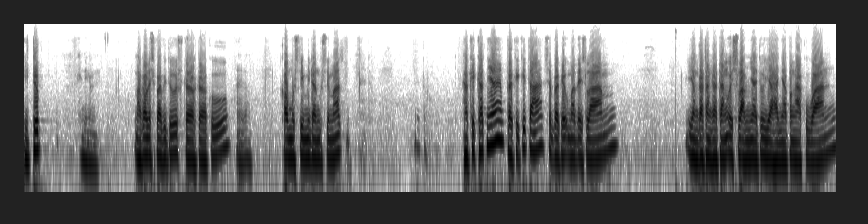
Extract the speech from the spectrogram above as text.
hidup. Ini. Maka oleh sebab itu saudara-saudaraku kaum muslimin dan muslimat Hakikatnya bagi kita sebagai umat Islam yang kadang-kadang Islamnya itu ya hanya pengakuan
